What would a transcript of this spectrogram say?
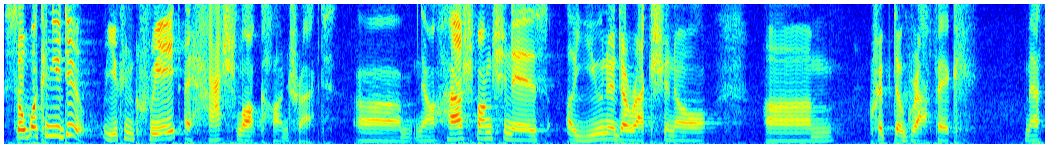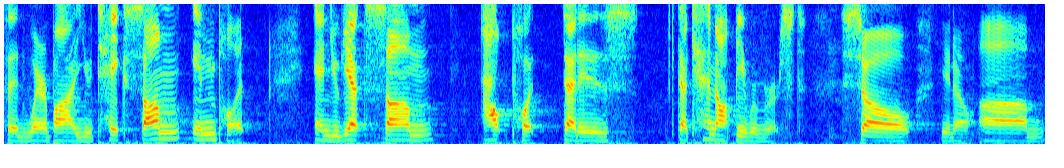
So what can you do? You can create a hash lock contract. Um, now, hash function is a unidirectional um, cryptographic method whereby you take some input and you get some output that is that cannot be reversed. So you know, um,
